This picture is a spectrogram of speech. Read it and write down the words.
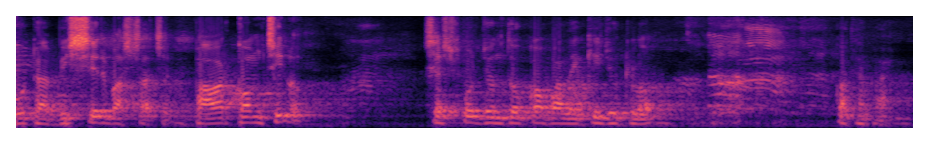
গোটা বিশ্বের বাসা ছিল। পাওয়ার কম ছিল। শেষ পর্যন্ত কপালে কি জুটল? কথা কয় না।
